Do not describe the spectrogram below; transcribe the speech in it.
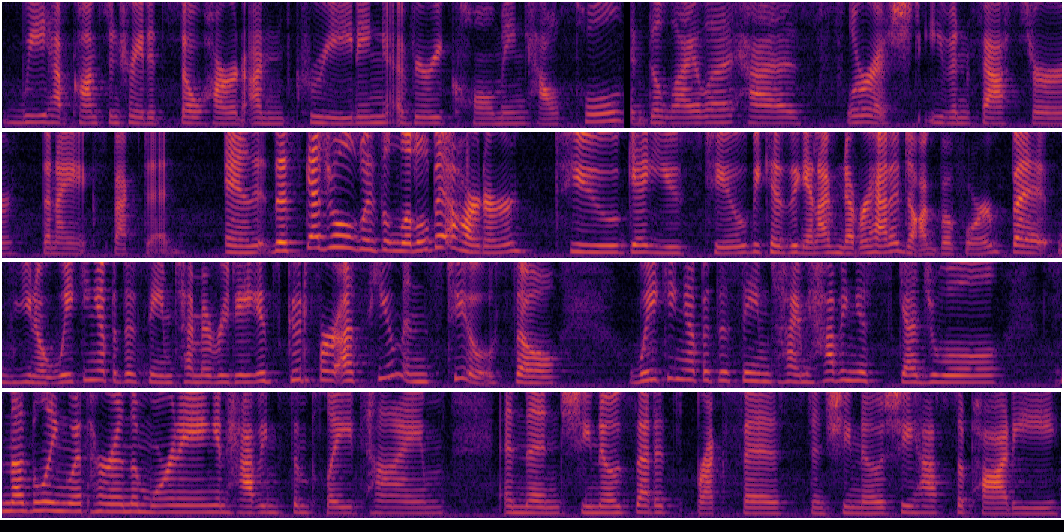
we have concentrated so hard on creating a very calming household. Delilah has flourished even faster than I expected. And the schedule was a little bit harder to get used to because again, I've never had a dog before, but you know, waking up at the same time every day, it's good for us humans too. So, waking up at the same time, having a schedule, snuggling with her in the morning and having some playtime, and then she knows that it's breakfast and she knows she has to potty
